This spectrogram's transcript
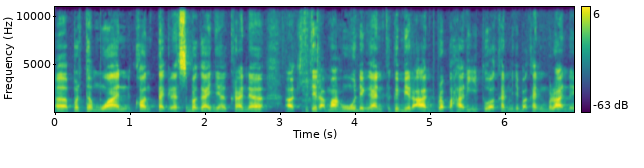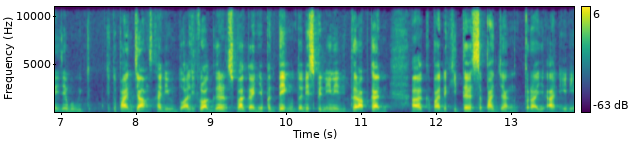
uh, pertemuan kontak dan sebagainya kerana uh, kita tidak mahu dengan kegembiraan beberapa hari itu akan menyebabkan merana je begitu, begitu panjang sekali untuk ahli keluarga dan sebagainya. Penting untuk disiplin ini diterapkan uh, kepada kita sepanjang perayaan ini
